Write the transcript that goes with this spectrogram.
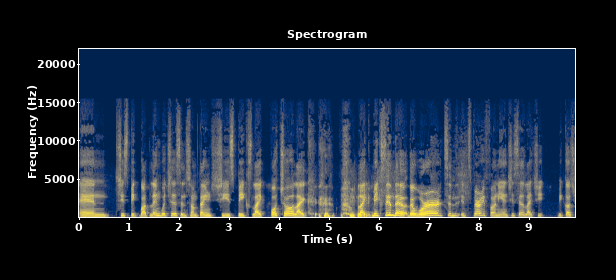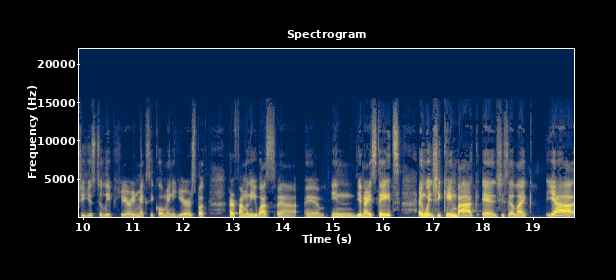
and she speaks both languages and sometimes she speaks like pocho like like mixing the the words and it's very funny and she said like she because she used to live here in Mexico many years, but her family was uh, um, in the United States. And when she came back, and she said, like, yeah,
